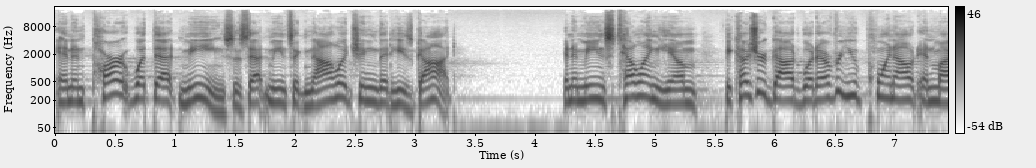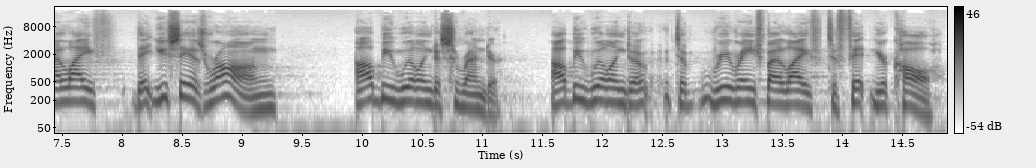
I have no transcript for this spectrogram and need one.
And in part, what that means is that means acknowledging that He's God. And it means telling Him, because you're God, whatever you point out in my life that you say is wrong, I'll be willing to surrender. I'll be willing to, to rearrange my life to fit your call.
